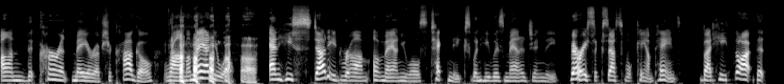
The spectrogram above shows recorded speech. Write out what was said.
on the current mayor of Chicago, Rahm Emanuel. and he studied Rahm Emanuel's techniques when he was managing the very successful campaigns. But he thought that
